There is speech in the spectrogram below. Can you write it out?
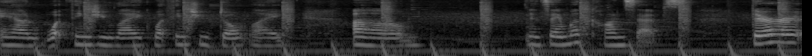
and what things you like, what things you don't like. Um, and same with concepts. There, are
